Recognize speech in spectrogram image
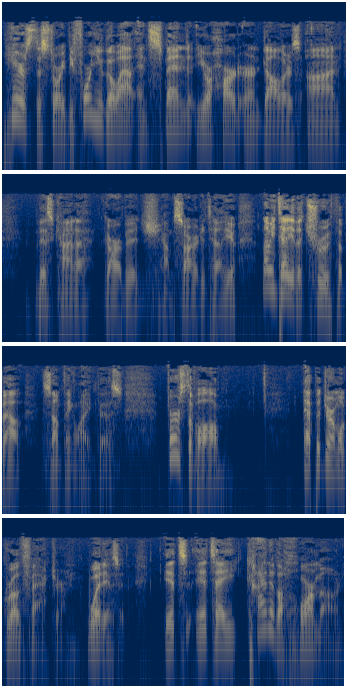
here's the story. Before you go out and spend your hard-earned dollars on this kind of garbage, I'm sorry to tell you, let me tell you the truth about something like this. First of all, epidermal growth factor. What is it? It's it's a kind of a hormone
